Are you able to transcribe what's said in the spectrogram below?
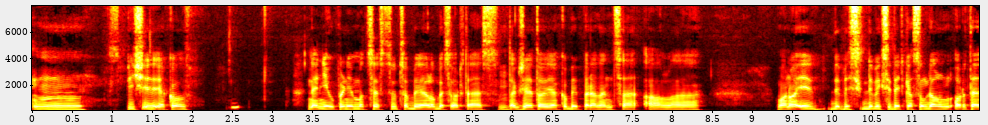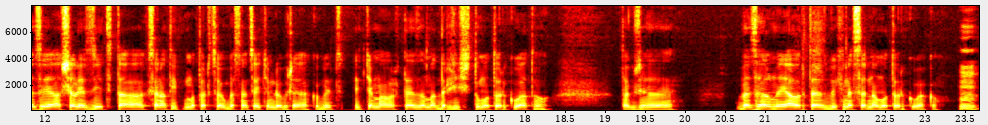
Hmm, spíš jako není úplně moc jezdců, co by jelo bez ortéz, hmm. takže je to jakoby prevence, ale ono i kdybych, kdybych si teďka sundal ortézy a šel jezdit, tak se na té motorce vůbec necítím dobře, jakoby těma ortézama držíš tu motorku a to. Takže bez helmy a ortéz bych nesedl na motorku. Jako. Hmm.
